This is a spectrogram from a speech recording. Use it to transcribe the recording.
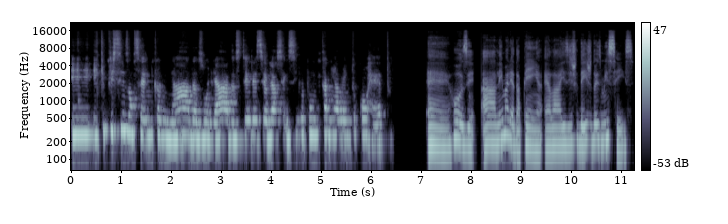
e, e, que precisam ser encaminhadas, olhadas, ter esse olhar sensível para um encaminhamento correto. É, Rose, a Lei Maria da Penha, ela existe desde 2006.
